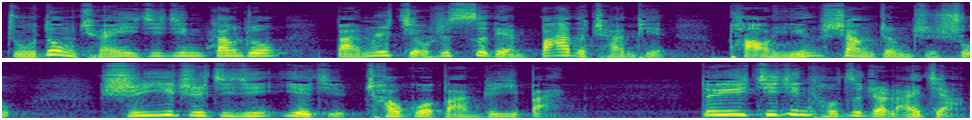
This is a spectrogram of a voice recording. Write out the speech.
主动权益基金当中，百分之九十四点八的产品跑赢上证指数，十一只基金业绩超过百分之一百。对于基金投资者来讲，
